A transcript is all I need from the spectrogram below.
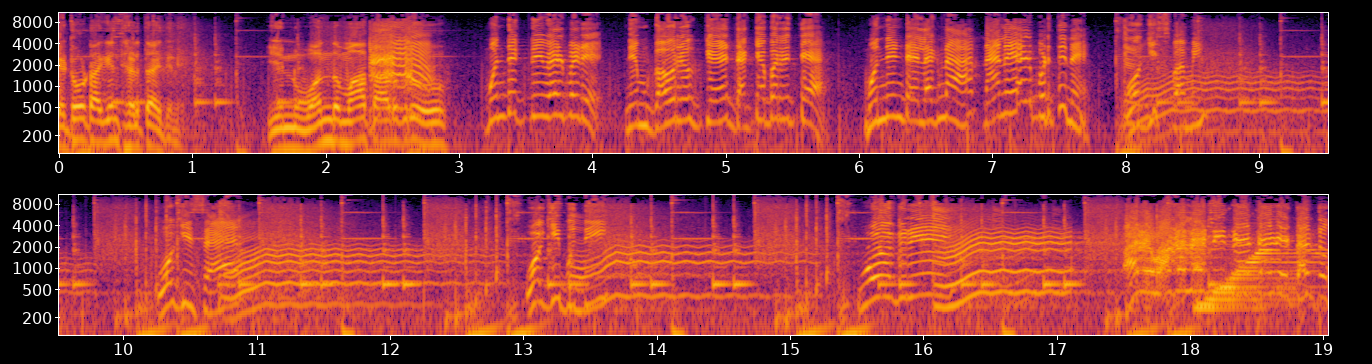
ಗೆಟೌಟ್ ಆಗಿ ಅಂತ ಹೇಳ್ತಾ ಇದ್ದೀನಿ. ಇನ್ ಒಂದ್ ಮಾತಾಡಿದ್ರು ಮುಂದಕ್ಕೆ ನೀವ್ ಹೇಳ್ಬೇಡಿ. ನಿಮ್ ಗೌರವಕ್ಕೆ ಧಕ್ಕೆ ಬರುತ್ತೆ. ಮುಂದಿನ ಡೈಲಾಗ್ನ ನಾನೇ ಹೇಳ್ಬಿಡ್ತೀನಿ. ಹೋಗಿ ಸ್ವಾಮಿ. ಹೋಗಿ ಸರ್. ಹೋಗಿ ಬುದ್ಧಿ. ಹೋಗ್ರಿ. ಅರೆ ಹೋಗಲ್ಲ ನೀನ್ ಎದ್ದೇಳಿ ತಂದು.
